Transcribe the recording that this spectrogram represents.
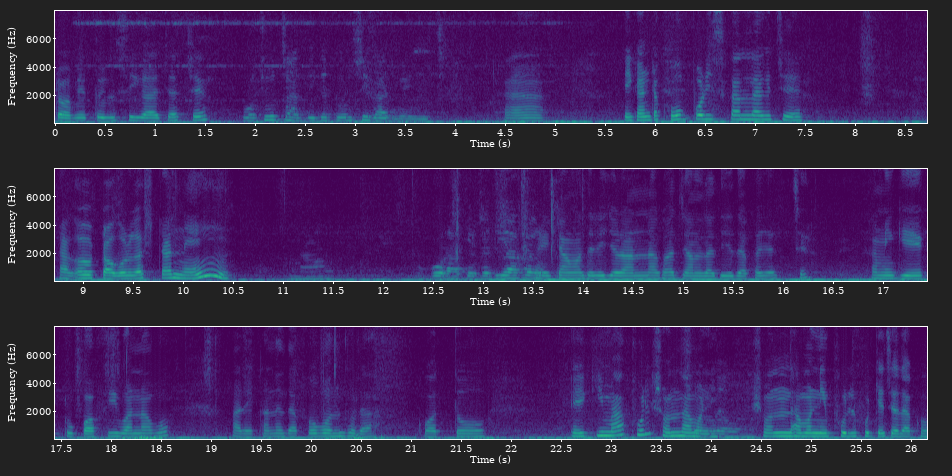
টবে তুলসী গাছ আছে। প্রচুর চারদিকে তুলসী গাছ বেরিয়েছে। হ্যাঁ এখানটা খুব পরিষ্কার লাগছে। ও টগর গাছটা নেই? এটা আমাদের এই যে রান্নাঘর জানলা দিয়ে দেখা যাচ্ছে। আমি গিয়ে একটু কফি বানাবো। আর এখানে দেখো বন্ধুরা কত এই কি মা ফুল? সন্ধ্যামণি। সন্ধ্যামণি ফুল ফুটেছে দেখো।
